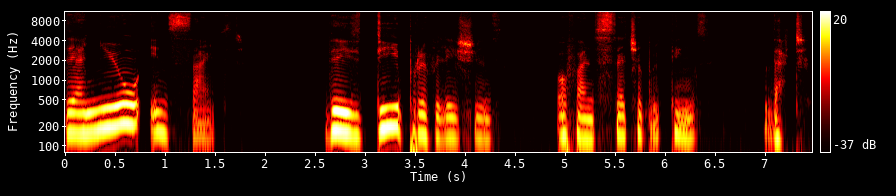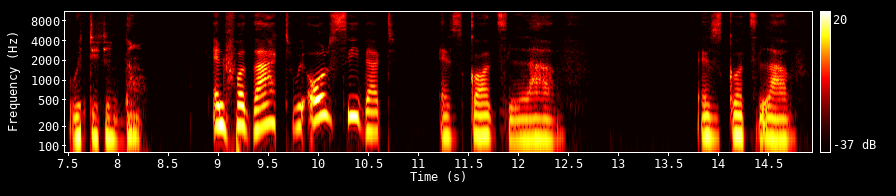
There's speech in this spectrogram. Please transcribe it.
There are new insights. There is deep revelations of unsearchable things that we didn't know. And for that, we all see that as God's love. As God's love.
